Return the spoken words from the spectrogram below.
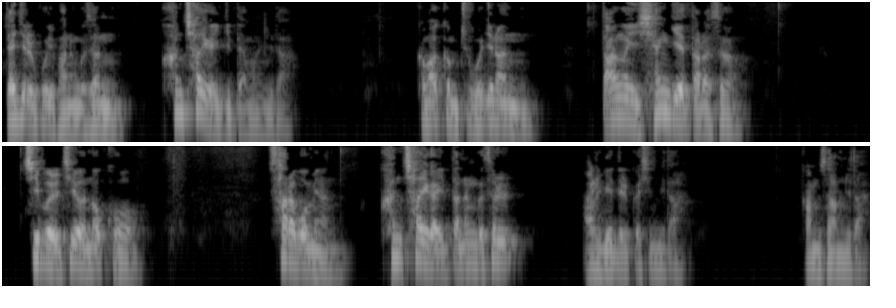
대지를 구입하는 것은 큰 차이가 있기 때문입니다. 그만큼 주어지는 땅의 생기에 따라서 집을 지어 놓고 살아보면 큰 차이가 있다는 것을 알게 될 것입니다. 감사합니다.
